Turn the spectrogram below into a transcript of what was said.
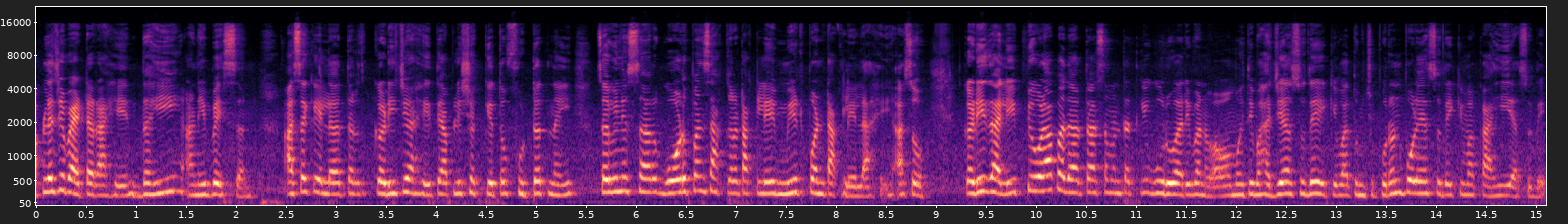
आपलं जे बॅटर आहे दही आणि बेसन असं केलं तर कढी जी आहे ते आपली शक्यतो फुटत नाही. चवीनुसार गोड पण साखर टाकले मीठ पण टाकलेलं आहे. असो कढी झाली पिवळा पदार्थ असं म्हणतात की गुरुवारी बनवावं. मग ती भाजी असू दे किंवा तुमची पुरणपोळी असू दे किंवा काहीही असू दे.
